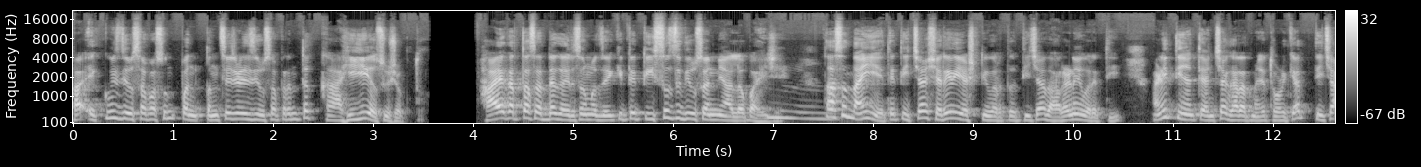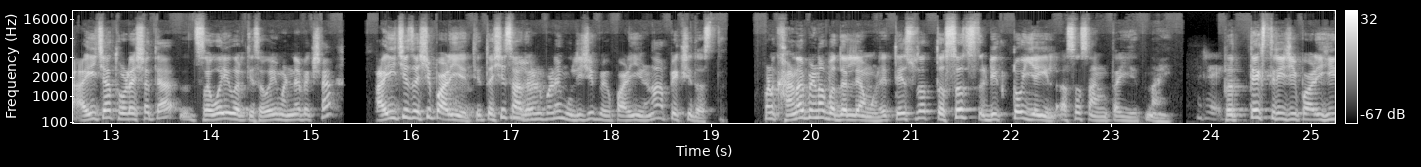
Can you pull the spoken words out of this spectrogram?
हा एकवीस दिवसापासून पं पंचेचाळीस दिवसापर्यंत काहीही असू शकतो. हा एक आता सध्या गैरसमज आहे की ते तीसच दिवसांनी आलं पाहिजे. तर असं नाही आहे ते तिच्या शरीर यष्टीवरती तिच्या धारणेवरती आणि त्यांच्या घरात म्हणजे थोडक्यात तिच्या आईच्या थोड्याशा त्या सवयीवरती सवयी म्हणण्यापेक्षा आईची जशी पाळी येते तशी साधारणपणे मुलीची पाळी येणं अपेक्षित असतं. पण खाणं पिणं बदलल्यामुळे ते सुद्धा तसंच डिक्टो येईल असं सांगता येत नाही. प्रत्येक स्त्रीची पाळी ही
